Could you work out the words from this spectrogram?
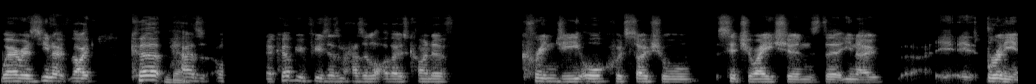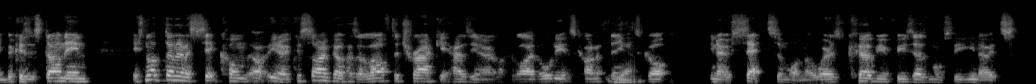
whereas you know like curb Yeah. has know, curb Your enthusiasm has a lot of those kind of cringy awkward social situations that you know it's brilliant because it's done in it's not done in a sitcom uh, you know because seinfeld has a laughter track it has you know like a live audience kind of thing Yeah. it's got you know sets and whatnot whereas curb Your enthusiasm obviously you know it's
